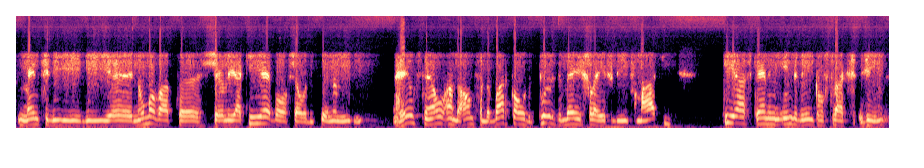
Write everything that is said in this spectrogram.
mensen die, die uh, noemen wat celiakie hebben of zo, die kunnen heel snel aan de hand van de barcode plus de meegeleverde informatie via scanning in de winkel straks zien,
